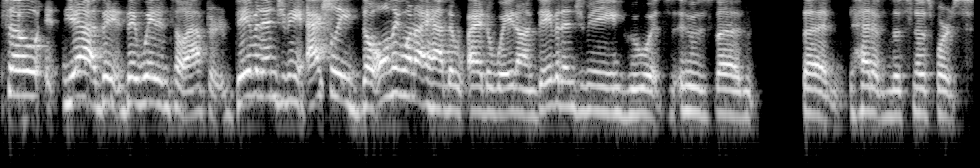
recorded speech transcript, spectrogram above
So yeah, they they waited until after David Ingemie. Actually, the only one I had to I had to wait on David Ingemie, who was who's the the head of the snow sports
